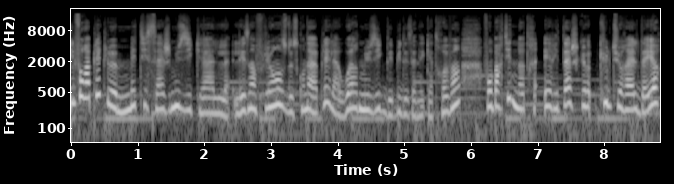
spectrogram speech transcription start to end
Il faut rappeler que le métissage musical, les influences de ce qu'on a appelé la world music début des années 80 font partie de notre héritage culturel. D'ailleurs,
